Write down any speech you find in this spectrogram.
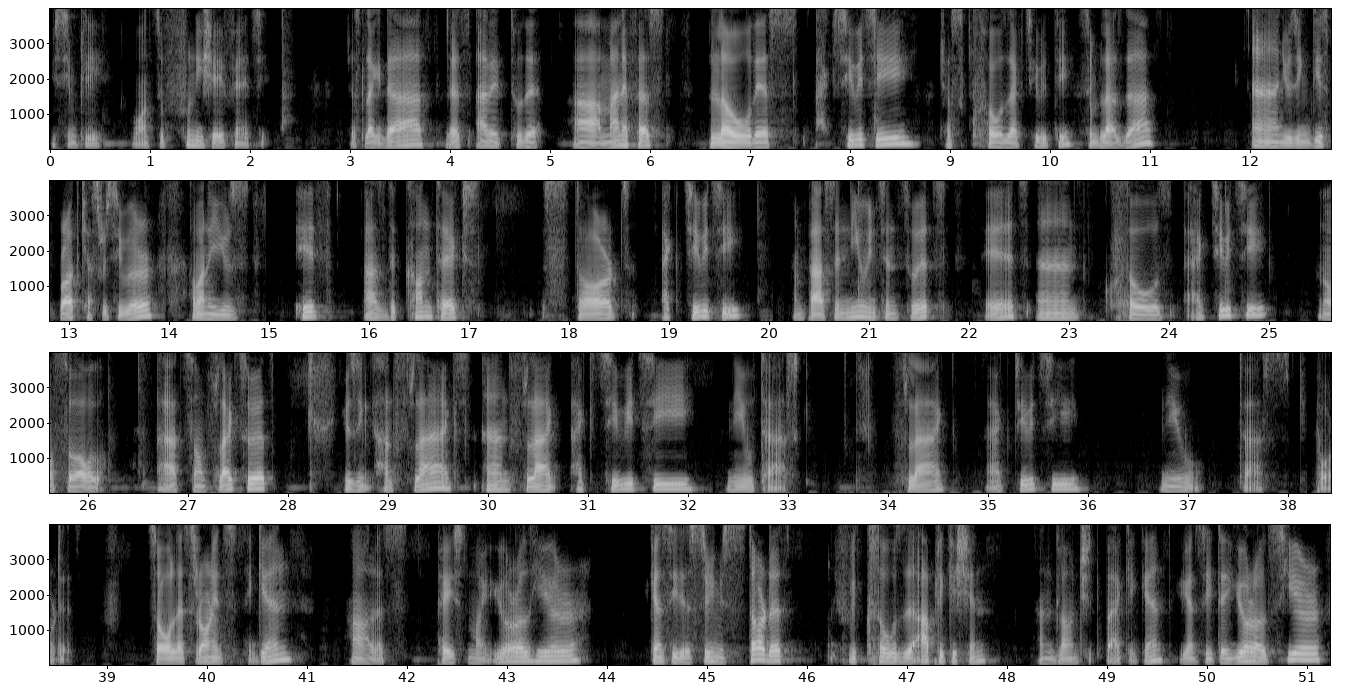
We simply want to finish Affinity. Just like that. Let's add it to the uh, manifest below this activity. Just close the activity. Simple as that and using this broadcast receiver, I want to use it as the context start activity and pass a new intent to it, it and close activity. And also I'll add some flag to it using add flags and flag activity new task flag activity new task ported so let's run it again uh, let's paste my URL here. You can see the stream is started. If we close the application and launch it back again, you can see the urls here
